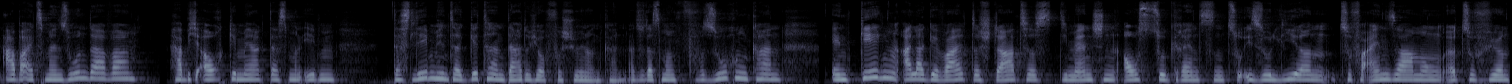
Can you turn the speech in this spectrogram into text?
Aber als mein Sohn da war, habe ich auch gemerkt, dass man eben das Leben hinter Gittern dadurch auch verschönern kann. Also dass man versuchen kann, entgegen aller Gewalt des Staates die Menschen auszugrenzen, zu isolieren, zu Vereinsamung äh, zu führen,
